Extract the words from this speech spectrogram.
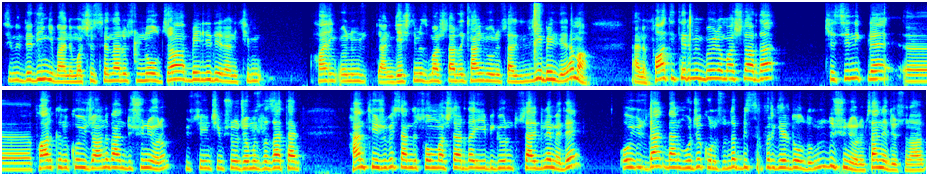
Şimdi dediğin gibi hani maçın senaryosu ne olacağı belli değil. Hani kim hangi önümüz yani geçtiğimiz maçlardaki hangi oyunu sergileyeceği belli değil ama yani Fatih Terim'in böyle maçlarda kesinlikle e, farkını koyacağını ben düşünüyorum. Hüseyin Çimşir hocamız da zaten hem tecrübesi hem de son maçlarda iyi bir görüntü sergilemedi. O yüzden ben hoca konusunda 1-0 geride olduğumuzu düşünüyorum. Sen ne diyorsun abi?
